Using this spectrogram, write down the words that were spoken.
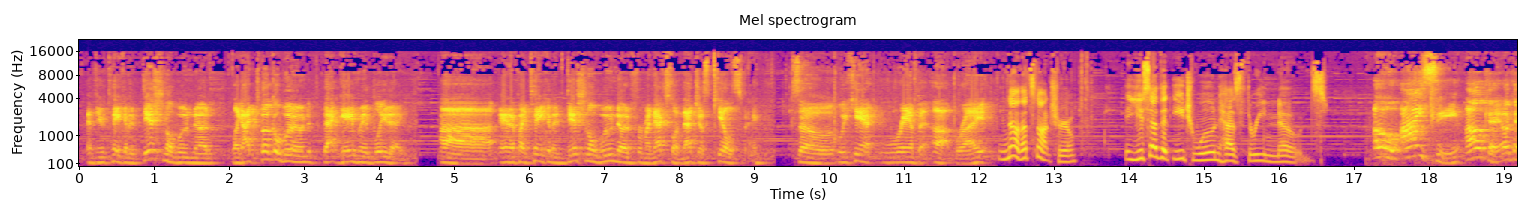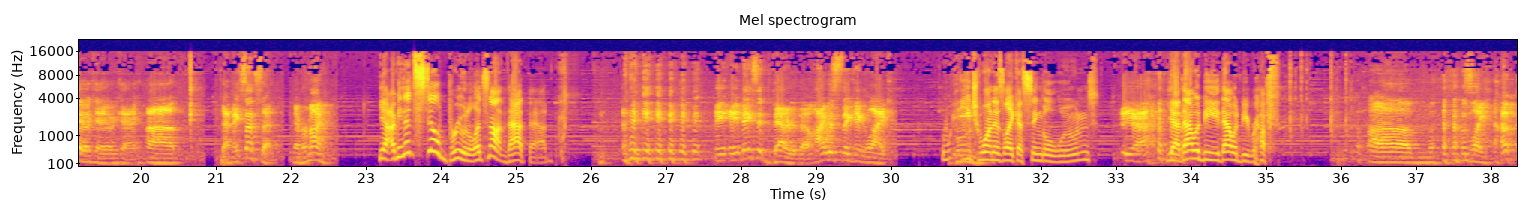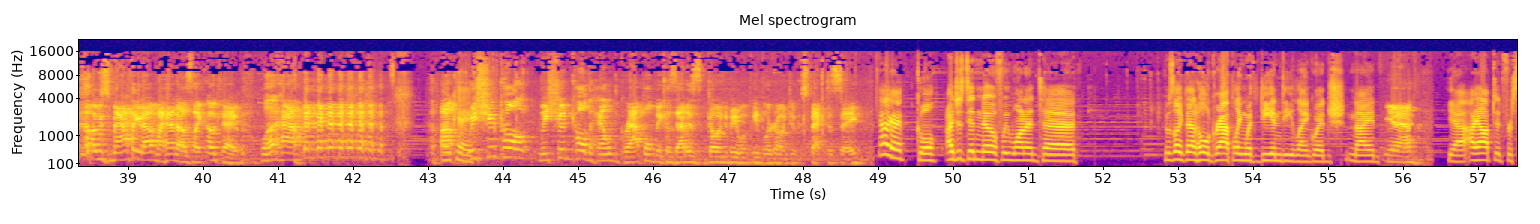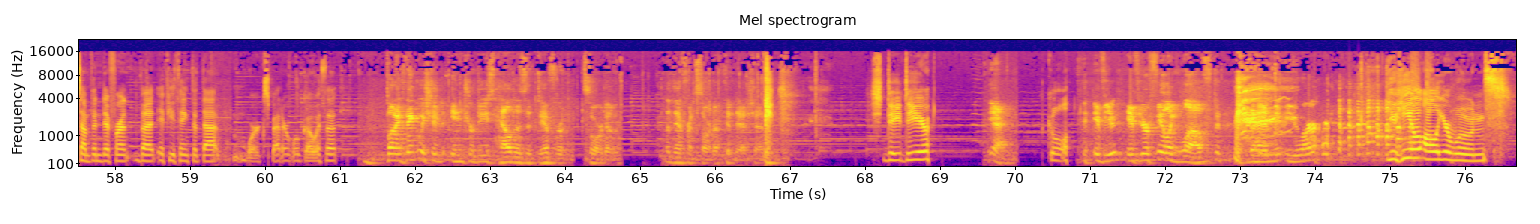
if you take an additional wound node, like I took a wound that gave me bleeding. Uh, and if I take an additional wound node for my next one, that just kills me. So we can't ramp it up, right? No, that's not true. You said that each wound has three nodes. Oh, I see. Okay, okay, okay, okay. Uh, that makes sense then. Never mind. Yeah, I mean it's still brutal. It's not that bad. it, it makes it better though. I was thinking like, W- Each one is like a single wound. Yeah. Yeah, that would be that would be rough. Um, I was like, I, was mathing it out in my head. I was like, okay, what happened? Uh, Okay. we should call we should call the held grapple because that is going to be what people are going to expect to see. Okay, cool. I just didn't know if we wanted to. It was like that whole grappling with D and D language, and I, Yeah. yeah, I opted for something different. But if you think that that works better, we'll go with it. But I think we should introduce held as a different sort of a different sort of condition. Do, do you? yeah. Cool. If you if you're feeling loved, then you are You heal all your wounds.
